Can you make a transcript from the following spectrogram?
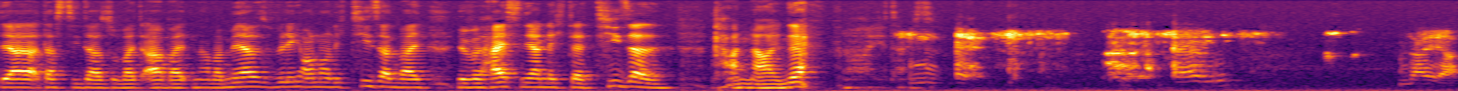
der, dass die da so weit arbeiten. Aber mehr will ich auch noch nicht teasern, weil wir heißen ja nicht der Teaser-Kanal, ne? Oh, jetzt hab ich's. Ähm, naja.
